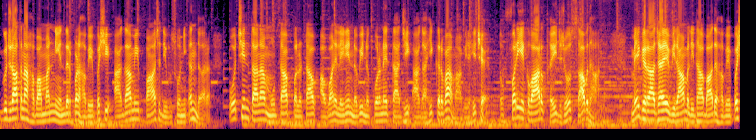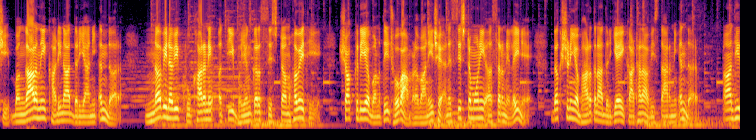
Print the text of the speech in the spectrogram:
ગુજરાતના હવામાનની અંદર પણ હવે પછી આગામી પાંચ દિવસોની અંદર ઓચિંતાના મોટા પલટાવ આવવાને લઈને નવી નકોરને તાજી આગાહી કરવામાં આવી રહી છે. તો ફરી એકવાર થઈ જજો સાવધાન. મેઘરાજાએ વિરામ લીધા બાદ હવે પછી બંગાળની ખાડીના દરિયાની અંદર નવી નવી ખુખારની અતિ ભયંકર સિસ્ટમ હવેથી સક્રિય બનતી જોવા મળવાની છે અને સિસ્ટમોની અસરને લઈને દક્ષિણીય ભારતના દરિયાઈ કાંઠાના વિસ્તારની અંદર. આંધી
